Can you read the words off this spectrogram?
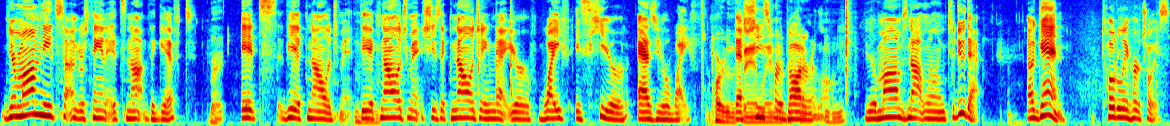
your mom needs to understand it's not the gift. Right. It's the acknowledgement. The Mm-hmm. acknowledgement, she's acknowledging that your wife is here as your wife, Part of the that she's her daughter in law. Mhm. Your mom's not willing to do that. Again, totally her choice.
